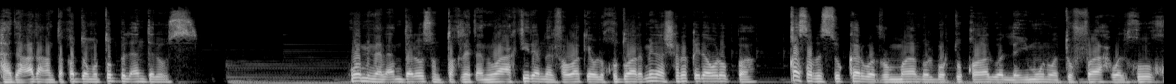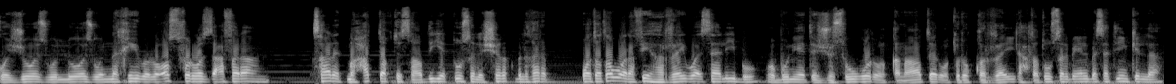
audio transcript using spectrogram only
هذا عدا عن تقدم الطب بالأندلس ومن الأندلس انتقلت أنواع كثيرة من الفواكه والخضار من الشرق إلى أوروبا. قصب السكر والرمان والبرتقال والليمون والتفاح والخوخ والجوز واللوز والنخيل والعصفر والزعفران. صارت محطة اقتصادية توصل الشرق بالغرب. وتطور فيها الري وأساليبه وبنيت الجسور والقناطر وطرق الري لحتى توصل بين البساتين كلها.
